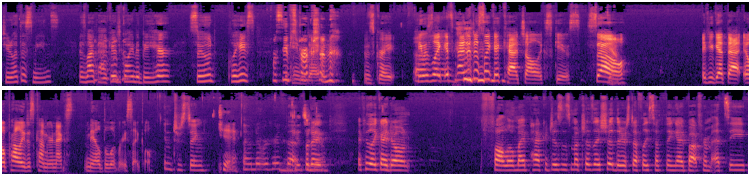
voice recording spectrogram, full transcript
do you know what this means? Is my package going to be here soon? Please." What's the Became the obstruction? It was great. He was like, "It's kind of just like a catch-all excuse." So, Yeah. if you get that, it'll probably just come your next mail delivery cycle. Interesting. Okay. I've never heard that, Good to but I, know. I feel like I don't follow my packages as much as I should. There's definitely something I bought from Etsy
